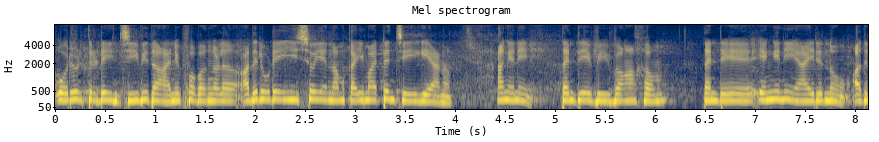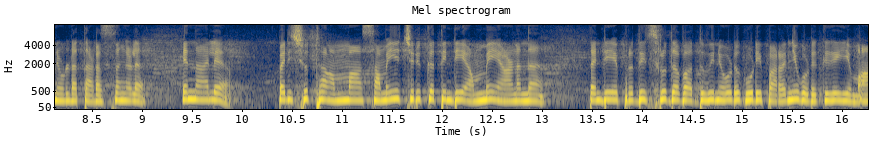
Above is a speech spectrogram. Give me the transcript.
ഓരോരുത്തരുടെയും ജീവിത അനുഭവങ്ങൾ അതിലൂടെ ഈശോയെ നാം കൈമാറ്റം ചെയ്യുകയാണ്. അങ്ങനെ തന്റെ വിവാഹം തന്റെ എങ്ങനെയായിരുന്നു അതിനുള്ള തടസ്സങ്ങൾ എന്നാൽ പരിശുദ്ധ അമ്മ സമയച്ചുരുക്കത്തിന്റെ അമ്മയാണെന്ന് തന്റെ പ്രതിശ്രുത വധുവിനോടുകൂടി പറഞ്ഞു കൊടുക്കുകയും ആ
